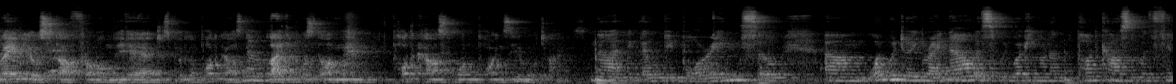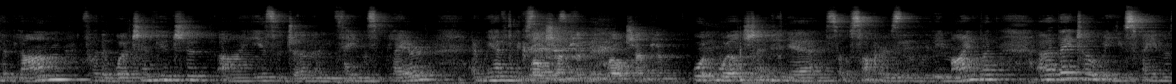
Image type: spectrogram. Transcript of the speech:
radio stuff from on the air and just put it on podcast No. like it was done in podcast 1.0 times. No, I think that would be boring. So, um, what we're doing right now is we're working on a podcast with Philipp Lahm for the World Championship. Uh, he is a German famous player, and we have an World champion, world champion. wo- world champion. Yeah, so soccer isn't really mine, but uh, they told me he's famous,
